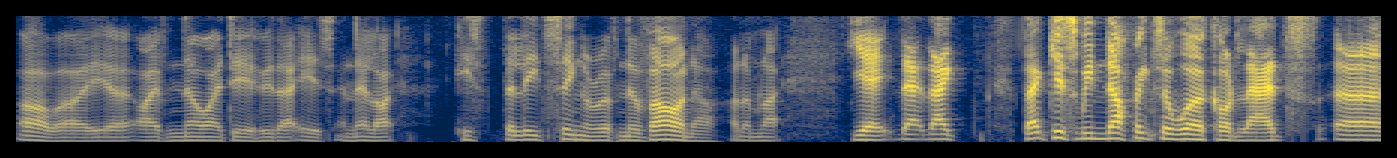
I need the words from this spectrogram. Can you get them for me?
oh, I, uh, I have no idea who that is. And they're like, he's the lead singer of Nirvana. And I'm like, yeah, that, that, that gives me nothing to work on, lads. Uh,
